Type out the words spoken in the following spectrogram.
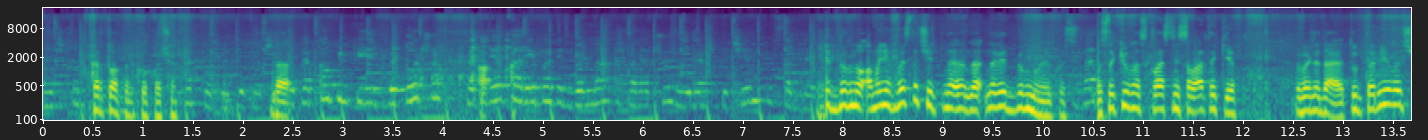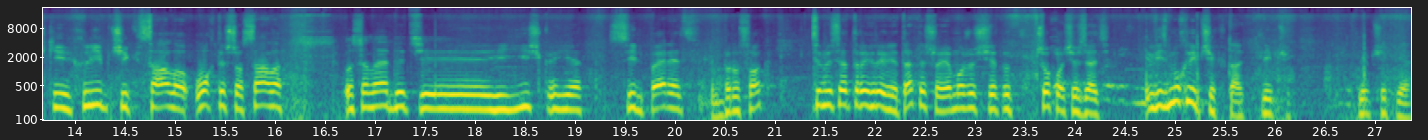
гречка, Картопельку хочу. картопельки хочемо. Да. Картопельки є биточок, котлета, риба відбивна, гарячу, гуляш, печінку, сардельки. Відбивну, а мені вистачить на, на, на відбивну якусь. Ось такі у нас класні салатики виглядають. Тут тарілочки, хлібчик, сало. Ох ти що, сало, оселедець, е, яєчко є, сіль, перець, беру сок. 73 гривні, так ти що? Я можу ще тут що хочу взяти. Візьму хлібчик. Так, хлібчик. Хлібчик є.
